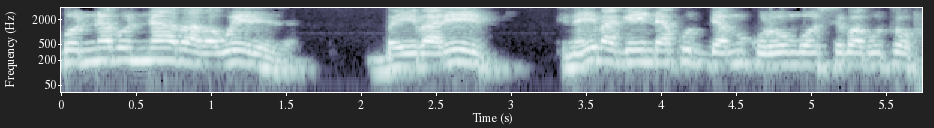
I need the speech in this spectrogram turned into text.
bonna bonna abo abaweereza be baleevi. Ti naye bagenda kuddamu kulongoosebwa buto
